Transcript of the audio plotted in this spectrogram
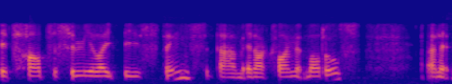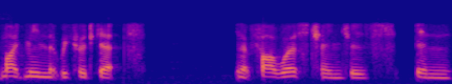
it's hard to simulate these things um, in our climate models, and it might mean that we could get, you know, far worse changes in,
